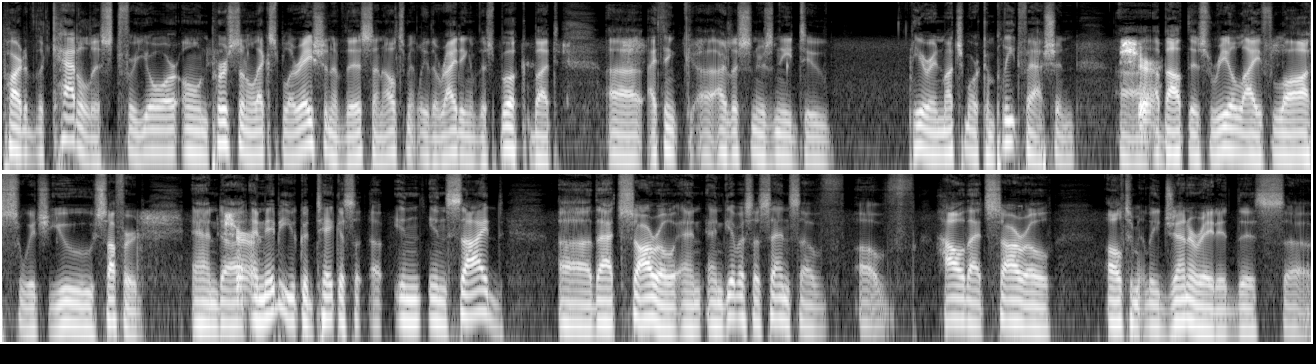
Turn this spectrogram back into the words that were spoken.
part of the catalyst for your own personal exploration of this and ultimately the writing of this book, but uh, I think uh, our listeners need to hear in much more complete fashion uh, sure. about this real life loss which you suffered. And, sure. and maybe you could take us in, inside that sorrow and, and give us a sense of, of how that sorrow ultimately generated this uh,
